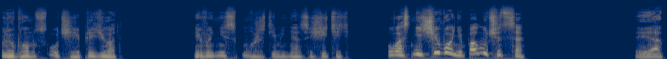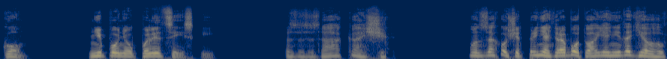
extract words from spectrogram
В любом случае придет. И вы не сможете меня защитить. У вас ничего не получится!» «Ты о ком?» — не понял полицейский. «Заказчик. Он захочет принять работу, а я не доделал.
